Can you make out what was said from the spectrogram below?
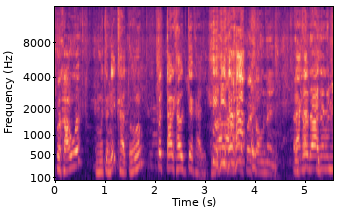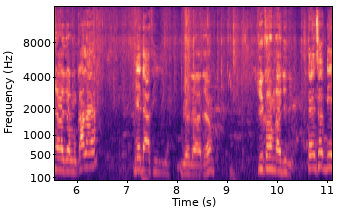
કોઈ ખાવું હું તો નહીં ખાતો પણ તાર ખાવું કે હોય કોઈ ખાલી ખાવું નહીં. તમે આ કાલ આયા? બે દા થઈ ગયા. બે દા છે ચી કરમ લાગી હતી. ત્રણસો બે.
